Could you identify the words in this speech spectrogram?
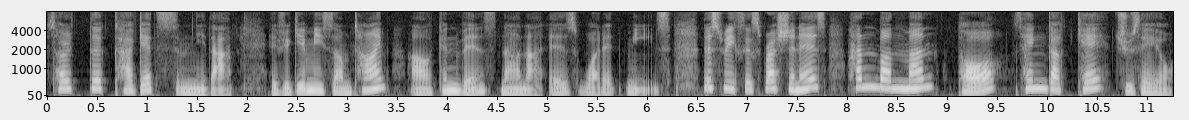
설득하겠습니다. If you give me some time, I'll convince Nana is what it means. This week's expression is 한 번만 더 생각해 주세요.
